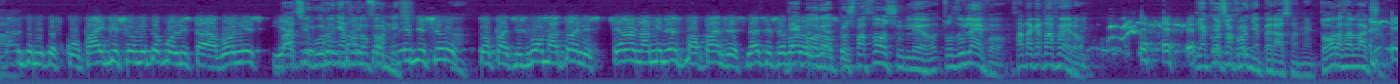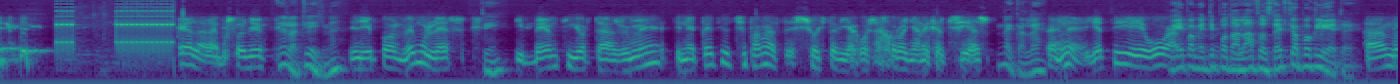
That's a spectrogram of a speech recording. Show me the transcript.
Αντάρτη με το σκουφάκι σου, μην το πολύ στραβώνεις, Μπάτσι γουρούνια δολοφόνης. Το φρύδι σου, το φασισμό ματώνεις. Θέλω να μην λες παπάντες, να είσαι σοβαρός. Δεν Γεια μπορώ, σου. προσπαθώ σου λέω. Το δουλεύω. Θα τα καταφέρω. 200 χρόνια περάσανε. Τώρα θα αλλάξω. Έλα, ρε Αποστολή. Έλα, τι έγινε; Λοιπόν, δεν μου λες. Τι; Η Πέμπτη γιορτάζουμε την επέτειο της Επανάστασης, όχι τα 200 χρόνια ανεξαρτησίας. Ναι, καλέ. Ε, ναι, γιατί εγώ. Να είπαμε τίποτα λάθος τέτοιο, αποκλείεται. Αν ε,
